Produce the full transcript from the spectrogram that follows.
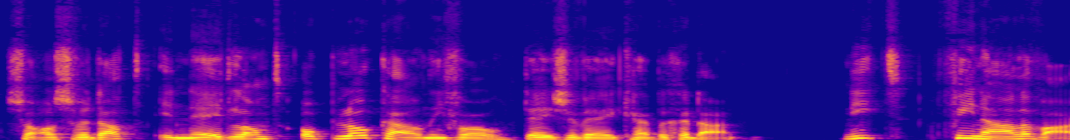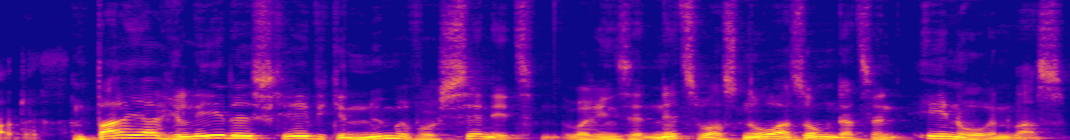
zoals we dat in Nederland op lokaal niveau deze week hebben gedaan. Niet finale waardig. Een paar jaar geleden schreef ik een nummer voor Senit, waarin ze net zoals Noah zong dat ze een eenhoorn was.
